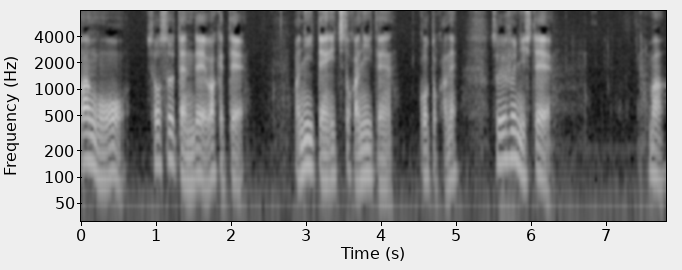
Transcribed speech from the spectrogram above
番号を小数点で分けて、ま、2.1とか2.5とかねそういう風にして、まあ、ま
